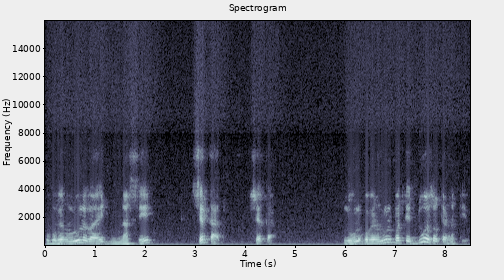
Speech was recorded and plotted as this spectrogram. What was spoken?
O governo Lula vai nascer cercado, cercado. Lula, o governo Lula pode ter duas alternativas.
